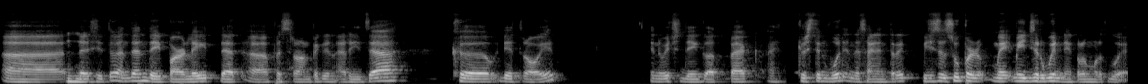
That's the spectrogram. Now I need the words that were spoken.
Uh, mm-hmm. dari situ and then they parlayed that uh, first round pick in Ariza ke Detroit in which they got back Christian Wood in the sign and trade which is a super ma- major win ya kalau menurut gue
